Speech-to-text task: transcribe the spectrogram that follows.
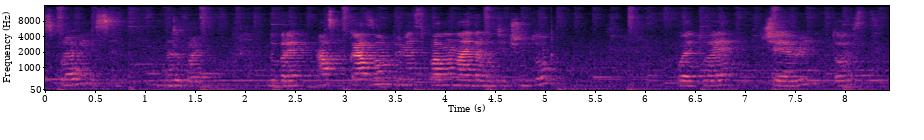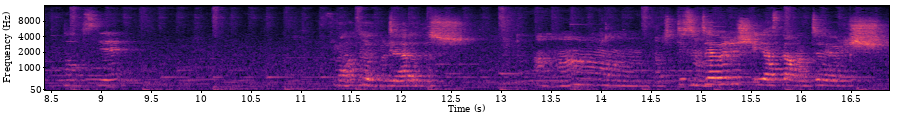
справи се. Справи ли се? Добре. Добре, аз показвам, при мен се падна най-драматичното, което е черри, т.е. много си е... Стигнал да дядаш. Ага, Значи ти се дзевериш и аз ставам дзевериш.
